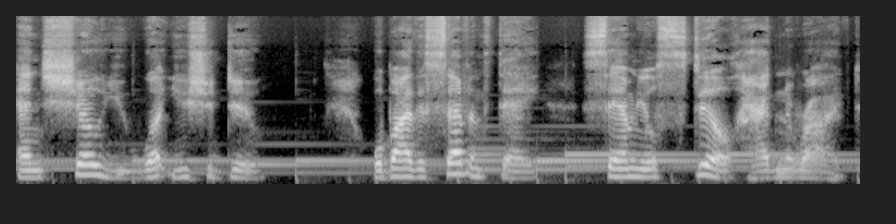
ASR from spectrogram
and show you what you should do. Well, by the seventh day, Samuel still hadn't arrived.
